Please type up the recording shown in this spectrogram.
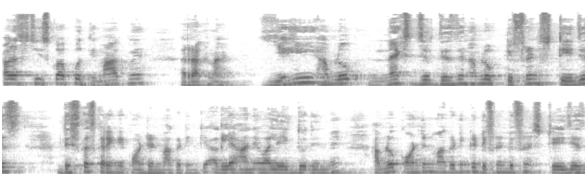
और इस चीज़ को आपको दिमाग में रखना है। यही हम लोग नेक्स्ट जिस दिन हम लोग डिफरेंट स्टेजेस डिस्कस करेंगे कंटेंट मार्केटिंग के अगले आने वाले एक दो दिन में, हम लोग कंटेंट मार्केटिंग के डिफरेंट डिफरेंट स्टेजेस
